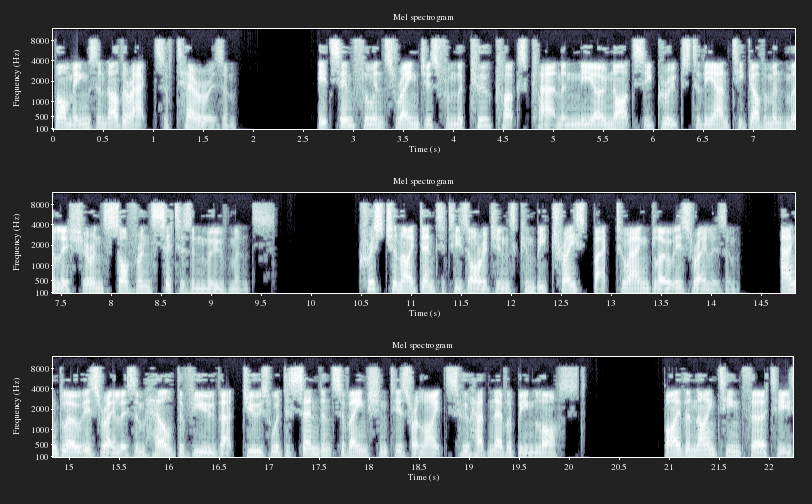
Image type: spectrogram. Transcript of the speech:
bombings and other acts of terrorism. Its influence ranges from the Ku Klux Klan and neo-Nazi groups to the anti-government militia and sovereign citizen movements. Christian identity's origins can be traced back to Anglo-Israelism. Anglo-Israelism held the view that Jews were descendants of ancient Israelites who had never been lost. By the 1930s,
